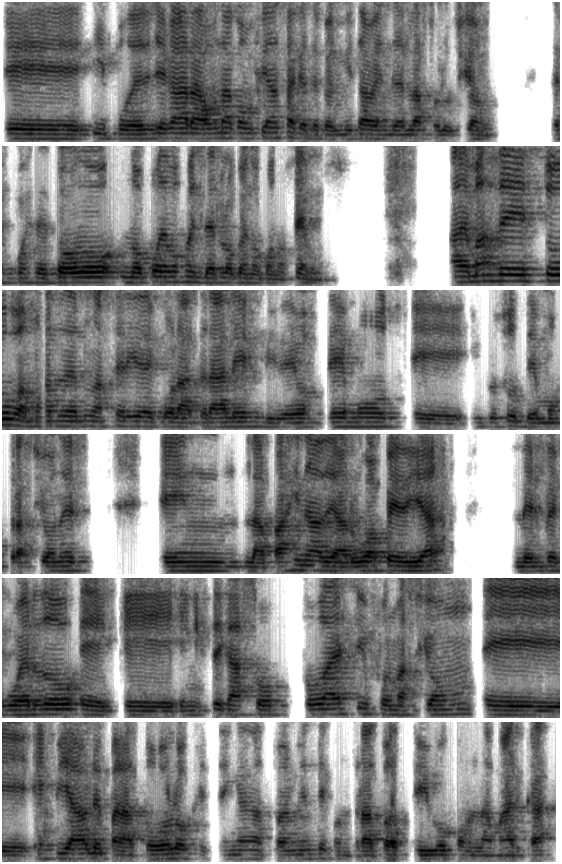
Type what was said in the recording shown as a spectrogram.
eh, y poder llegar a una confianza que te permita vender la solución después de todo, no podemos vender lo que no conocemos. Además de esto, vamos a tener una serie de colaterales, videos, demos, eh, incluso demostraciones en la página de Arubapedia. Les recuerdo eh, que en este caso toda esta información eh, es viable para todos los que tengan actualmente contrato activo con la marca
